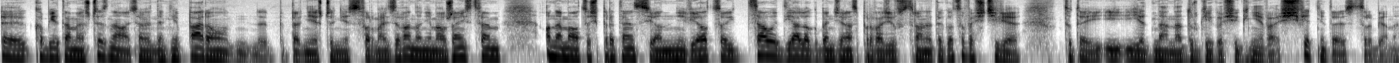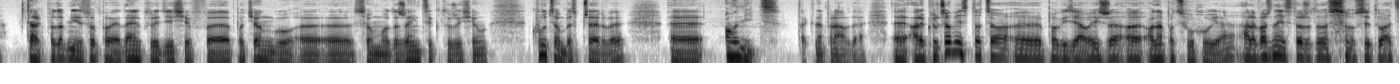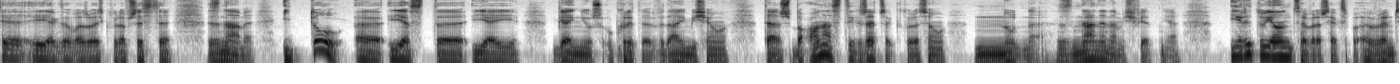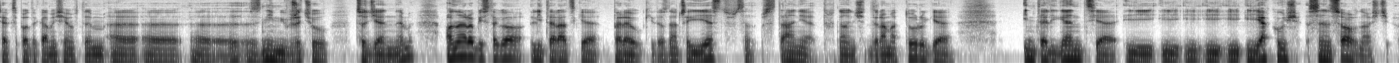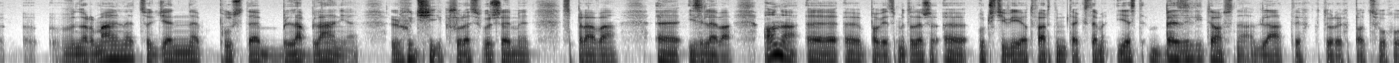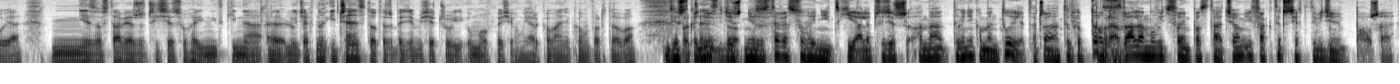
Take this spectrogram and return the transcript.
Y, kobieta, mężczyzna, oni są ewidentnie parą, y, pewnie jeszcze nie sformalizowano, nie małżeństwem. Ona ma o coś pretensje, on nie wie o co i cały dialog będzie nas prowadził w stronę tego, co właściwie tutaj jedna na drugiego się gniewa. Świetnie to jest zrobione. Tak, podobnie jest w opowiadaniu, które dzieje się w e, pociągu. E, e, są młodożeńcy, którzy się kłócą bez przerwy o nic tak naprawdę. E, ale kluczowe jest to, co e, powiedziałeś, że e, ona podsłuchuje, ale ważne jest to, że to są sytuacje, jak zauważyłeś, które wszyscy znamy. I tu jest jej geniusz ukryty, wydaje mi się też, bo ona z tych rzeczy, które są nudne, znane nam świetnie, irytujące wręcz jak, wręcz jak spotykamy się w tym e, e, e, z nimi w życiu codziennym, ona robi z tego literackie perełki. To znaczy jest w stanie tchnąć dramaturgię, inteligencję i, i, i, i, jakąś sensowność w normalne, codzienne, puste blablanie ludzi, które słyszymy z prawa e, i z lewa. Ona, e, e, powiedzmy to też e, uczciwie i otwartym tekstem, jest bezlitosna dla tych, których podsłuchuje. Nie zostawia rzeczywiście suchej nitki na e, ludziach. No i często też będziemy się czuli, umówmy się, umiarkowanie komfortowo. Wiesz, często... nie, widzisz, nie zostawia suchej nitki, ale przecież ona tego nie komentuje. To znaczy ona tylko to pozwala prawda. mówić swoim postaciom i faktycznie wtedy widzimy, Boże,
